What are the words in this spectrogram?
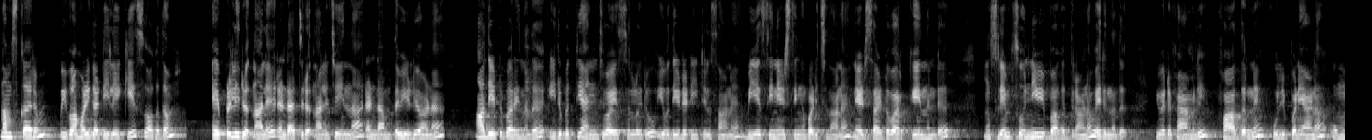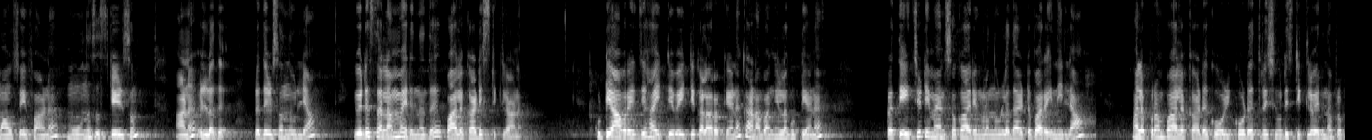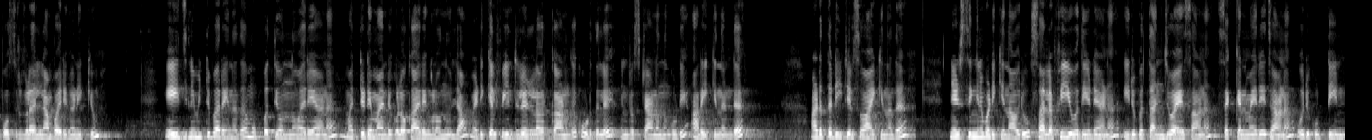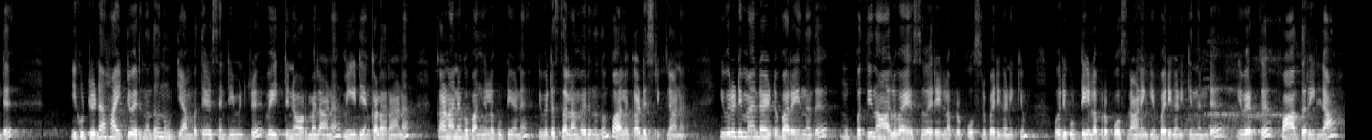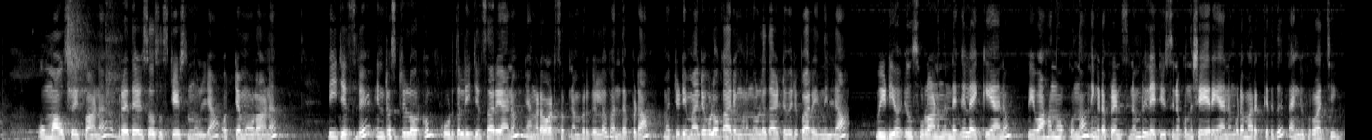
നമസ്കാരം. വിവാഹ വഴികാട്ടിയിലേക്ക് സ്വാഗതം. ഏപ്രിൽ ഇരുപത്തിനാല് രണ്ടായിരത്തി ഇരുപത്തിനാലിൽ ചെയ്യുന്ന രണ്ടാമത്തെ വീഡിയോ ആണ്. ആദ്യമായിട്ട് പറയുന്നത് ഇരുപത്തി അഞ്ച് വയസ്സുള്ളൊരു യുവതിയുടെ ഡീറ്റെയിൽസ് ആണ്. ബി എസ് സി നഴ്സിംഗ് പഠിച്ചതാണ്. നഴ്സായിട്ട് വർക്ക് ചെയ്യുന്നുണ്ട്. മുസ്ലിം സുന്നി വിഭാഗത്തിലാണ് വരുന്നത്. ഇവരുടെ ഫാമിലി ഫാദറിന് കൂലിപ്പണിയാണ്. ഉമ്മ ഹൗസ് വൈഫാണ് മൂന്ന് സിസ്റ്റേഴ്സും ആണ് ഉള്ളത്. ബ്രദേഴ്സൊന്നുമില്ല ഇവരുടെ സ്ഥലം വരുന്നത് പാലക്കാട് ഡിസ്ട്രിക്റ്റിലാണ് കുട്ടി ആവറേജ് ഹൈറ്റ് വെയിറ്റ് കളറൊക്കെയാണ് കാണാൻ ഭംഗിയുള്ള കുട്ടിയാണ്. പ്രത്യേകിച്ച് ഡിമാൻഡ്സോ കാര്യങ്ങളൊന്നും ഉള്ളതായിട്ട് പറയുന്നില്ല. മലപ്പുറം പാലക്കാട് കോഴിക്കോട് തൃശ്ശൂർ ഡിസ്ട്രിക്റ്റിൽ വരുന്ന പ്രപ്പോസലുകളെല്ലാം പരിഗണിക്കും. ഏജ് ലിമിറ്റ് പറയുന്നത് മുപ്പത്തി ഒന്ന് വരെയാണ്. മറ്റ് ഡിമാൻഡുകളോ കാര്യങ്ങളോ ഒന്നുമില്ല മെഡിക്കൽ ഫീൽഡിലുള്ളവർക്കാണെങ്കിൽ കൂടുതൽ ഇൻട്രസ്റ്റ് ആണെന്നും കൂടി അറിയിക്കുന്നുണ്ട്. അടുത്ത ഡീറ്റെയിൽസ് വായിക്കുന്നത് നഴ്സിങ്ങിന് പഠിക്കുന്ന ഒരു സലഫി യുവതിയുടെയാണ് ഇരുപത്തഞ്ച് വയസ്സാണ്. സെക്കൻഡ് മാരേജ് ആണ്. ഒരു കുട്ടിയുണ്ട്. ഈ കുട്ടിയുടെ ഹൈറ്റ് വരുന്നത് നൂറ്റി അമ്പത്തേഴ് സെന്റിമീറ്റർ വെയിറ്റ് നോർമലാണ് മീഡിയം കളറാണ് കാണാനൊക്കെ ഭംഗിയുള്ള കുട്ടിയാണ്. ഇവരുടെ സ്ഥലം വരുന്നതും പാലക്കാട് ഡിസ്ട്രിക്റ്റിലാണ് ഇവർ ഡിമാൻഡായിട്ട് പറയുന്നത് മുപ്പത്തി നാല് വയസ്സ് വരെയുള്ള പ്രപ്പോസൽ പരിഗണിക്കും. ഒരു കുട്ടിയുള്ള പ്രപ്പോസലാണെങ്കിലും പരിഗണിക്കുന്നുണ്ട്. ഇവർക്ക് ഫാദർ ഇല്ല. ഉമ്മ ഹൗസ് വൈഫാണ് ബ്രദേഴ്സോ സിസ്റ്റേഴ്സൊന്നും ഇല്ല ഒറ്റ മോളാണ്. ഡീറ്റെയിൽസിൽ ഇൻട്രസ്റ്റ് ഉള്ളവർക്കും കൂടുതൽ ഡീറ്റെയിൽസ് അറിയാനും ഞങ്ങളുടെ വാട്സപ്പ് നമ്പറുകളിൽ ബന്ധപ്പെടാം. മറ്റ് ഡിമാൻഡുകളോ കാര്യങ്ങളൊന്നും ഉള്ളതായിട്ട് ഇവർ പറയുന്നില്ല. വീഡിയോ യൂസ്ഫുൾ ആണെന്നുണ്ടെങ്കിൽ ലൈക്ക് ചെയ്യാനും വിവാഹം നോക്കുന്ന നിങ്ങളുടെ ഫ്രണ്ട്സിനും റിലേറ്റീവ്സിനൊക്കെ ഒന്ന് ഷെയർ ചെയ്യാനും കൂടെ മറക്കരുത്. Thank for watching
